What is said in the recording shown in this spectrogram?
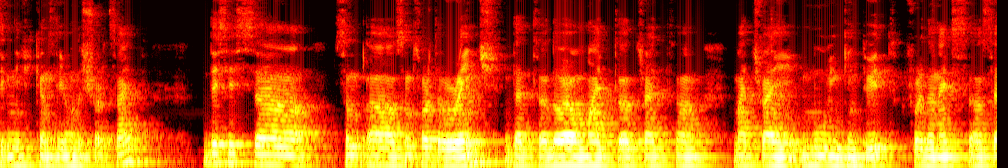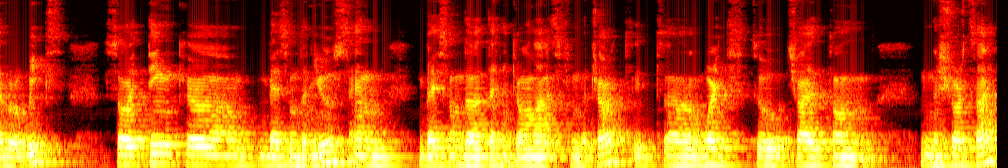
significantly on the short side. This is uh, some uh, some sort of a range that uh, the oil might uh, try might try moving into it for the next several weeks. So I think based on the news and based on the technical analysis from the chart, it uh, worked to try it on, the short side.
